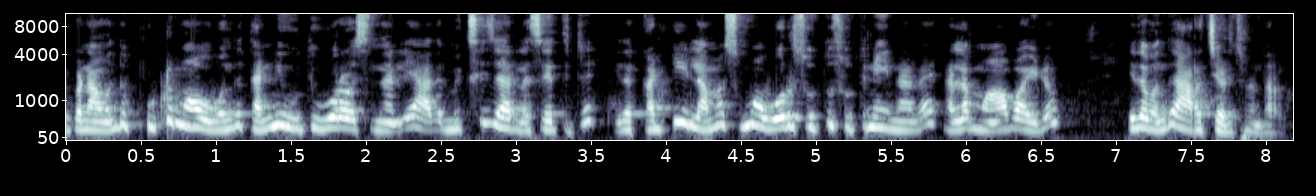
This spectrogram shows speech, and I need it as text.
இப்போ நான் வந்து புட்டு மாவு வந்து தண்ணி ஊற்றி ஊற வச்சிருந்தேன் இல்லையா? அதை மிக்ஸி ஜாரில் சேர்த்துட்டு இதை கட்டி இல்லாமல் சும்மா ஒரு சுற்று சுற்றுனீங்கனால நல்லா மாவாயிடும். இதை வந்து அரைச்சி எடுத்துகிட்டு வந்துடலாம்.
